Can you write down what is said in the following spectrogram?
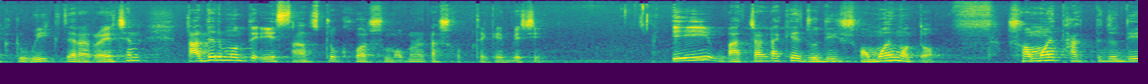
একটু উইক যারা রয়েছেন, তাদের মধ্যে এই সানস্ট্রোক হওয়ার সম্ভাবনাটা সবথেকে বেশি। এই বাচ্চাটাকে যদি সময় মতো সময় থাকতে যদি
